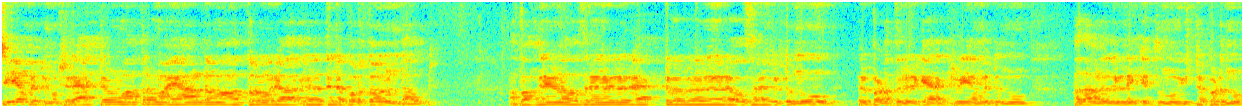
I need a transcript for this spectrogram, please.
ചെയ്യാൻ പറ്റും. പക്ഷെ ഒരു ആക്ടർ മാത്രം അയാളുടെ മാത്രം ഒരു ആഗ്രഹത്തിന്റെ പുറത്താണ് ഉണ്ടാവുന്നത്. അപ്പൊ അങ്ങനെയുള്ള അവസരങ്ങളിൽ ഒരു ആക്ടറിന് ഒരു അവസരം കിട്ടുന്നു ഒരു പടത്തിൽ ഒരു ക്യാരക്ടർ ചെയ്യാൻ പറ്റുന്നു അത് ആളുകളിലേക്ക് എത്തുന്നു ഇഷ്ടപ്പെടുന്നു.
